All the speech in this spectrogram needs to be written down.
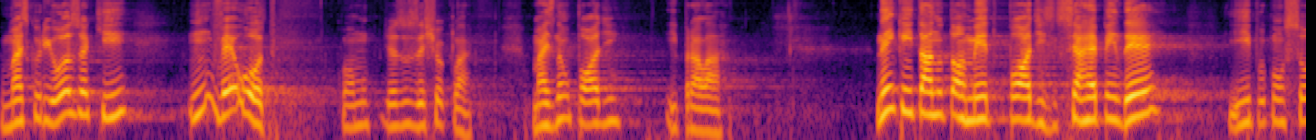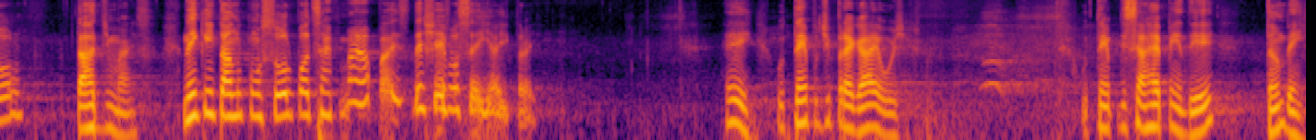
O mais curioso é que um vê o outro, como Jesus deixou claro, mas não pode ir para lá. Nem quem está no tormento pode se arrepender e ir para o consolo, tarde demais. Nem quem está no consolo pode se arrepender, mas rapaz, deixei você ir aí para aí. Ei, o tempo de pregar é hoje. O tempo de se arrepender também.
